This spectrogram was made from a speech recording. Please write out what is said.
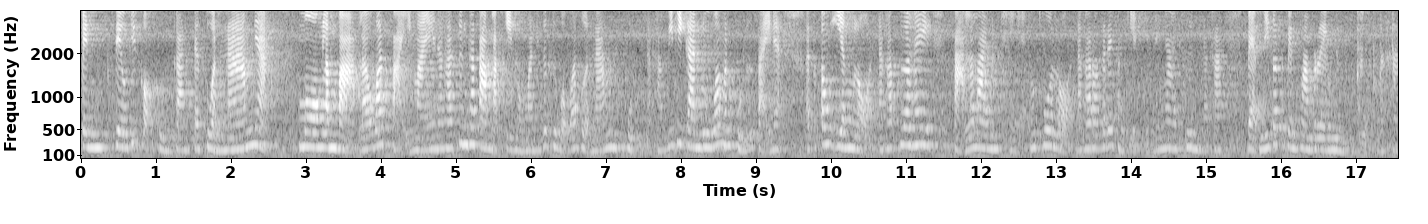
เป็นเซลล์ที่เกาะกลุ่มกัน แต่ส่วนน้ำเนี่ยมองลำบากแล้วว่าใสไหมนะคะ ซึ่งถ้าตามหลักเกณฑ์ของมันก็คือบอกว่าส่วนน้ำมันขุ่น วิธีการดูว่ามันขุ่นหรือใสเนี่ยอาจจะต้องเอียงหลอดนะคะ เพื่อให้สารละลายมันแผ่ทั่วๆหลอดนะคะ เราจะได้สังเกตเห็นได้ง่ายขึ้นนะคะ แบบนี้ก็จะเป็นความแรงหนึ่งบวกนะคะ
